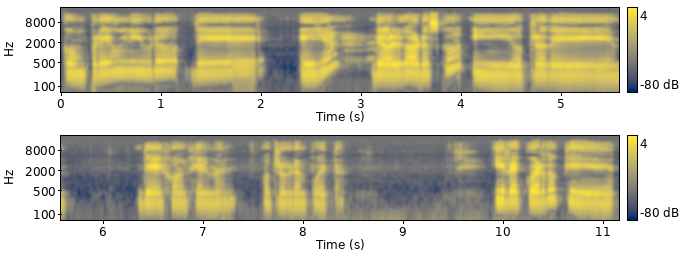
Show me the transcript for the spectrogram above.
compré un libro de ella, de Olga Orozco, y otro de, de Juan Gelman, otro gran poeta. Y recuerdo que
